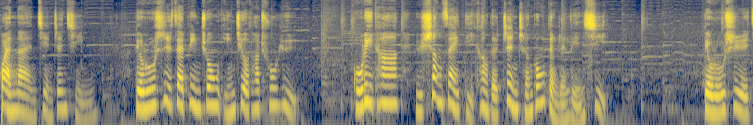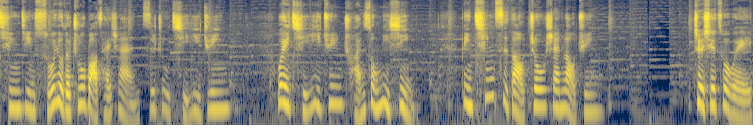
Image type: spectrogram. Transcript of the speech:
患难见真情，柳如是在病中营救他出狱。鼓励他与尚在抵抗的郑成功等人联系。柳如是倾尽所有的珠宝财产资助起义军，为起义军传送密信，并亲自到舟山劳军。这些作为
